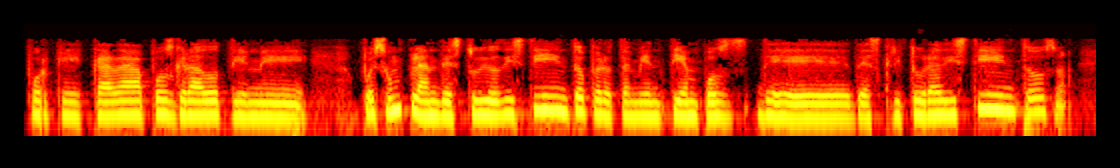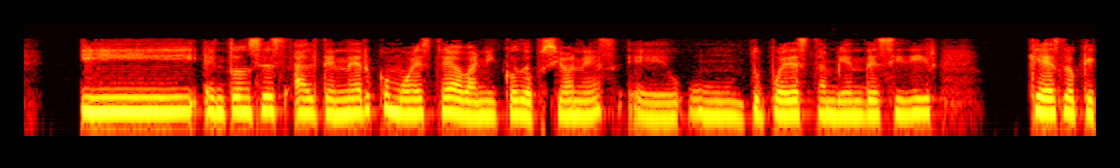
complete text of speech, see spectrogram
porque cada posgrado tiene pues un plan de estudio distinto, pero también tiempos de, escritura distintos. Y entonces, al tener como este abanico de opciones, eh, tú puedes también decidir qué es lo que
